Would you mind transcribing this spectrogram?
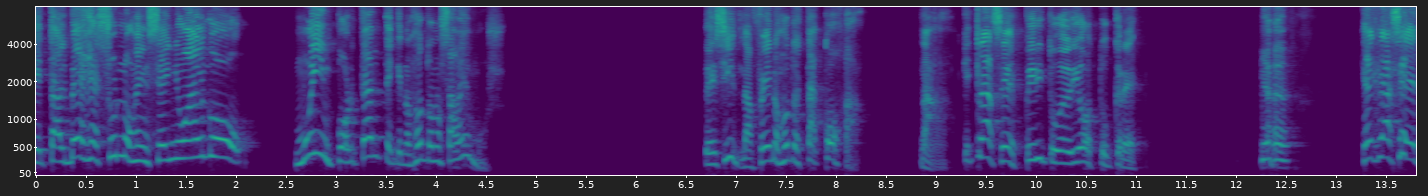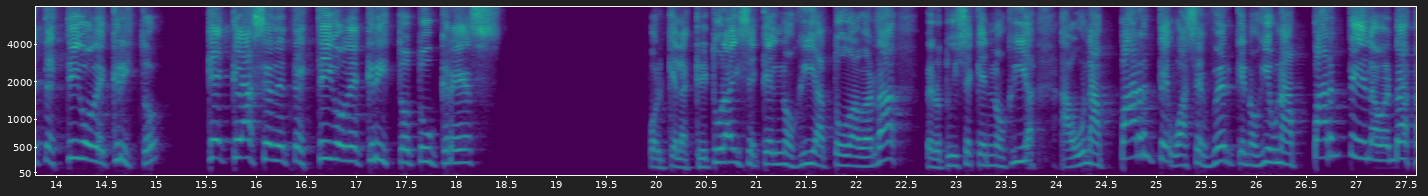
Que tal vez Jesús nos enseñó algo muy importante que nosotros no sabemos. Es decir, la fe de nosotros está coja. Nada. ¿Qué clase de espíritu de Dios tú crees? ¿Qué clase de testigo de Cristo? ¿Qué clase de testigo de Cristo tú crees? Porque la escritura dice que Él nos guía a toda verdad, pero tú dices que Él nos guía a una parte o haces ver que nos guía una parte de la verdad,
